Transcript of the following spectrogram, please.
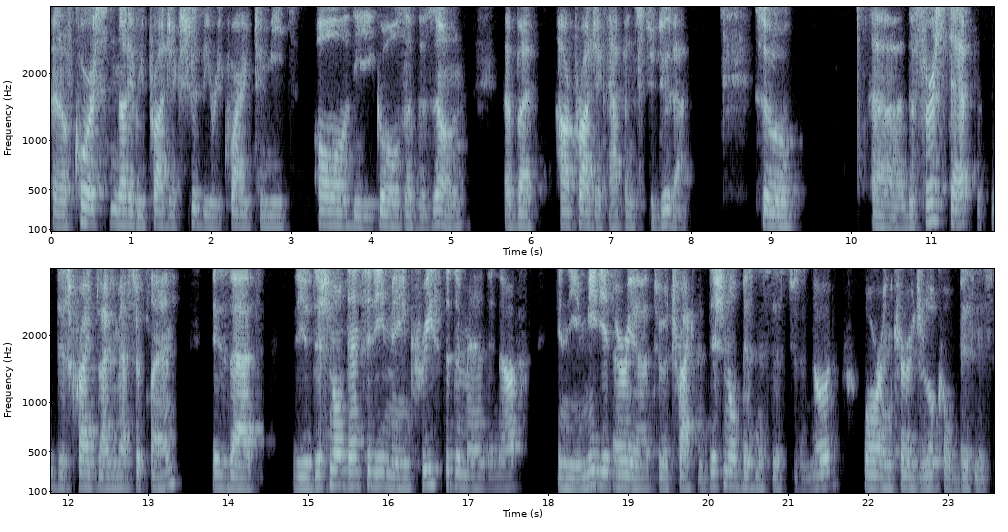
and of course, not every project should be required to meet all the goals of the zone, uh, but our project happens to do that. So uh, the first step described by the master plan is that the additional density may increase the demand enough in the immediate area to attract additional businesses to the node or encourage local business,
